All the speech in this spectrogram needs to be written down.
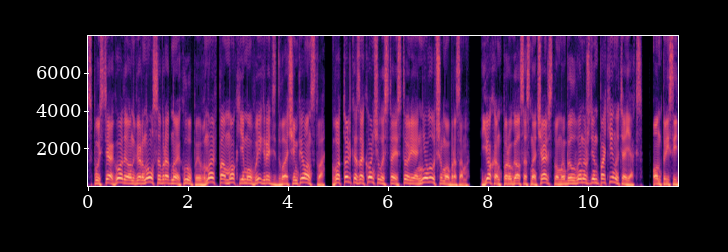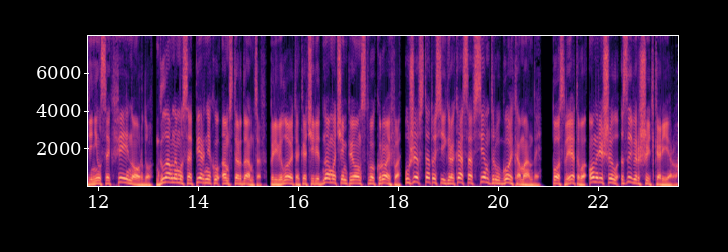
Спустя годы он вернулся в родной клуб и вновь помог ему выиграть два чемпионства. Вот только закончилась та история не лучшим образом. Йохан поругался с начальством и был вынужден покинуть Аякс. Он присоединился к Фейнорду, главному сопернику амстердамцев. Привело это к очередному чемпионству Кройфа, уже в статусе игрока совсем другой команды. После этого он решил завершить карьеру.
